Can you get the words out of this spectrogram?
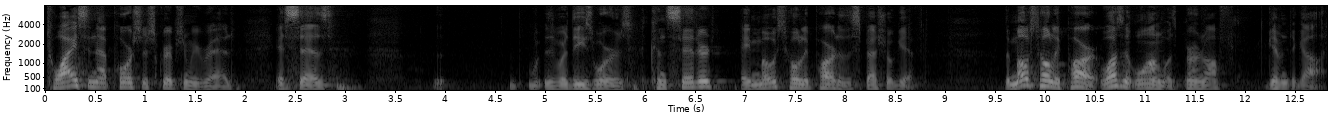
Twice in that portion of scripture we read, it says, were these words considered a most holy part of the special gift. The most holy part wasn't one was burned off, given to God.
